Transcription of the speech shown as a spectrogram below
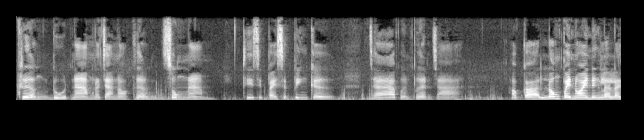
เครื่องดูดน้ำนะจ้ะเนาะเครื่องส่งน้ำที่สิไปสปริงเกอร์จ้าเพื่อนๆจ้าเขาก็ลงไปน่อยหนึงแล้วล่ะ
